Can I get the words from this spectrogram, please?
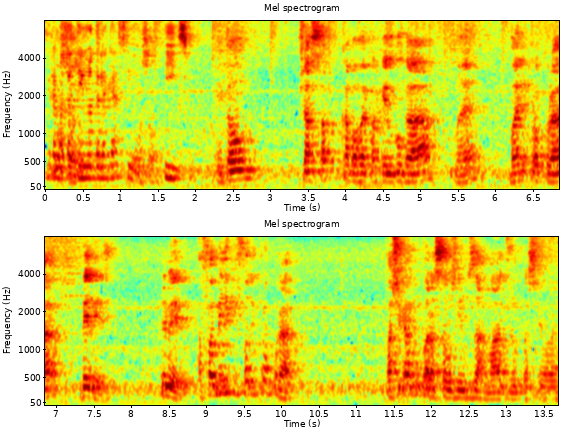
Gravatar tem uma delegacia. Uma só. Isso. Então, já sabe que o cabo vai para aquele lugar, né? vai lhe procurar, beleza. Primeiro, a família que for lhe procurar, para chegar com o coraçãozinho desarmado junto com a senhora,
